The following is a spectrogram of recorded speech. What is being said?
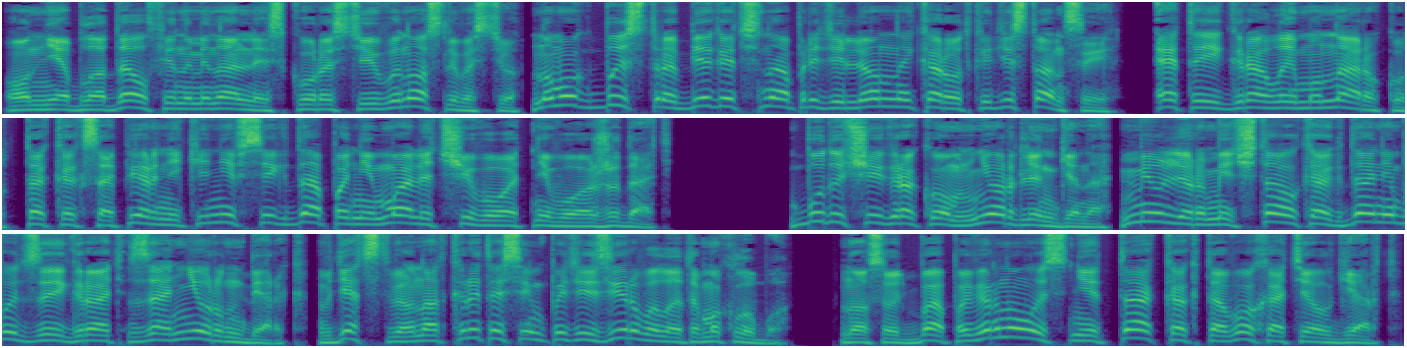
Он не обладал феноменальной скоростью и выносливостью, но мог быстро бегать на определенной короткой дистанции. Это играло ему на руку, так как соперники не всегда понимали, чего от него ожидать. Будучи игроком Нёрдлингена, Мюллер мечтал когда-нибудь заиграть за Нюрнберг. В детстве он открыто симпатизировал этому клубу. Но судьба повернулась не так, как того хотел Герт.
